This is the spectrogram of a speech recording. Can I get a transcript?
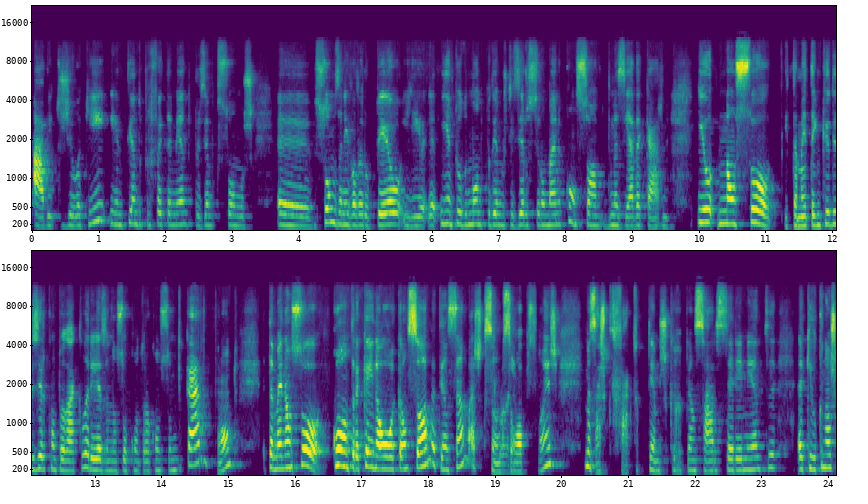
hábitos. Eu aqui entendo perfeitamente, por exemplo, que somos somos a nível europeu e, e, em todo o mundo podemos dizer o ser humano consome demasiada carne. Eu não sou, e também tenho que o dizer com toda a clareza, não sou contra o consumo de carne, pronto. Também não sou contra quem não a consome, atenção, acho que são, claro. são opções, mas acho que de facto temos que repensar seriamente aquilo que nós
